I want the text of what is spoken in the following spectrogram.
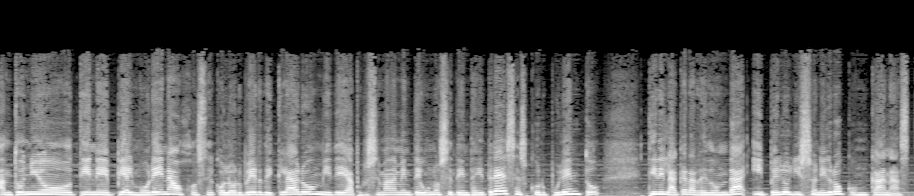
Antonio tiene piel morena, ojos de color verde claro, mide aproximadamente 1,73, es corpulento, tiene la cara redonda y pelo liso negro con canas.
